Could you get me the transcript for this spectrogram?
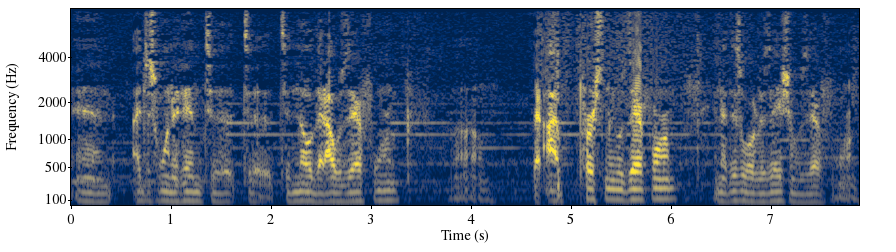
and I just wanted him to, to, to know that I was there for him, um, that I personally was there for him, and that this organization was there for him.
